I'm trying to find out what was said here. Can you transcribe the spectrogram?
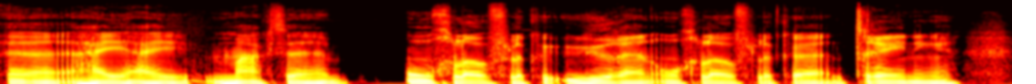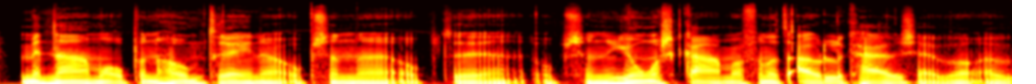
eh, hij, hij maakte ongelooflijke uren en ongelooflijke trainingen. Met name op een home trainer op zijn, eh, op de, op zijn jongenskamer van het ouderlijk huis. Hij wo-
